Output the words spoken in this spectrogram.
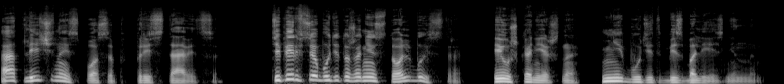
Отличный способ приставиться. Теперь все будет уже не столь быстро. И уж, конечно, не будет безболезненным».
